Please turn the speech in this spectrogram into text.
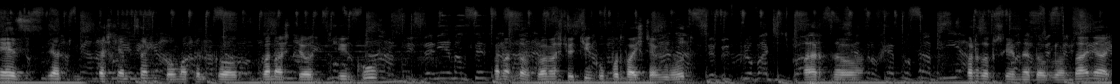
nie jest jakimś zaściemcem, bo ma tylko 12 odcinków. Dwana- No, 12 odcinków po 20 minut. Bardzo, bardzo przyjemne do oglądania i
